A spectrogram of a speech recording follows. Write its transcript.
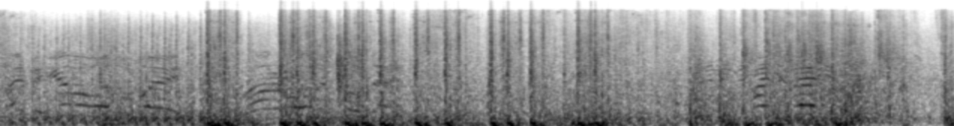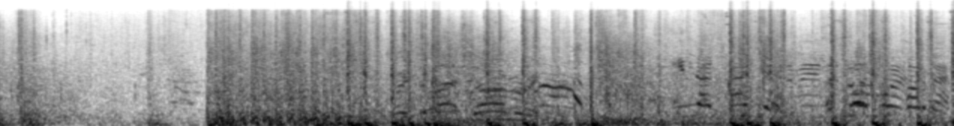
I have a helo on the way! We're on a rolling bullseye! Where's the last armory? In that hangar, across the tarmac.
